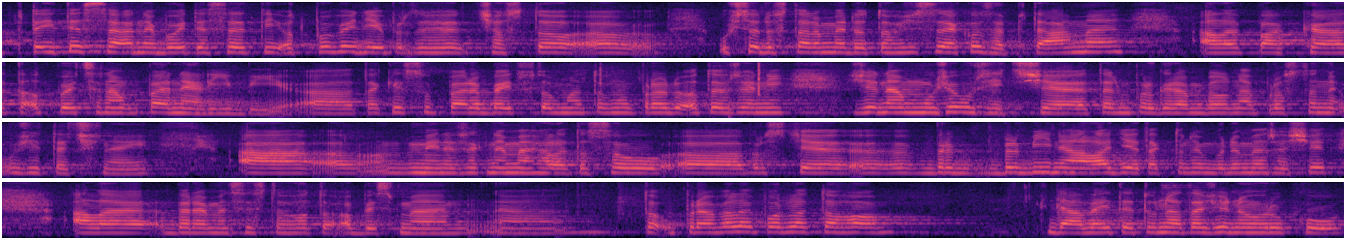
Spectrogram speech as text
Ptejte se a nebojte se té odpovědi, protože často uh, už se dostaneme do toho, že se jako zeptáme, ale pak uh, ta odpověď se nám úplně nelíbí. Uh, tak je super být v tomhle tomu opravdu otevřený, že nám můžou říct, že ten program byl naprosto neužitečný a my neřekneme, hele, to jsou prostě blbý náladě, tak to nebudeme řešit, ale bereme si z toho to, aby jsme to upravili podle toho, Dávejte tu nataženou ruku,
